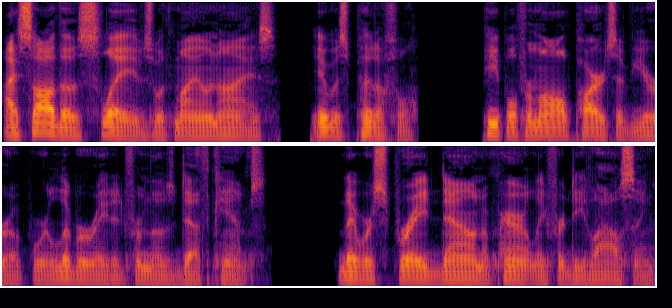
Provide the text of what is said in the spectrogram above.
I saw those slaves with my own eyes. It was pitiful. People from all parts of Europe were liberated from those death camps. They were sprayed down apparently for delousing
